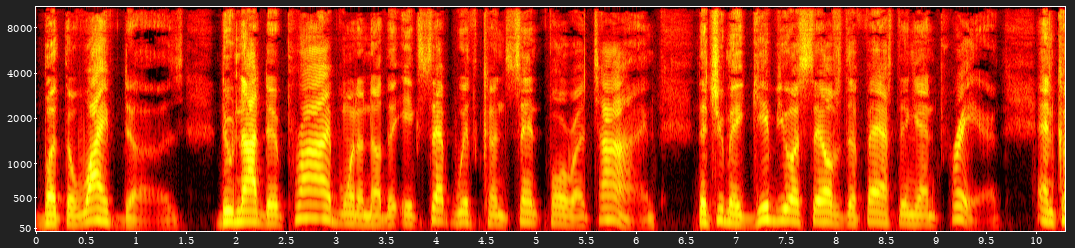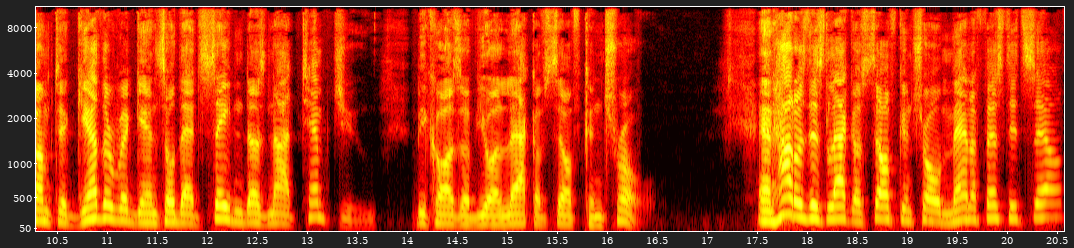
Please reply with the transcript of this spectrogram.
but the wife does. Do not deprive one another except with consent for a time, that you may give yourselves to fasting and prayer and come together again so that Satan does not tempt you because of your lack of self-control. And how does this lack of self-control manifest itself?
